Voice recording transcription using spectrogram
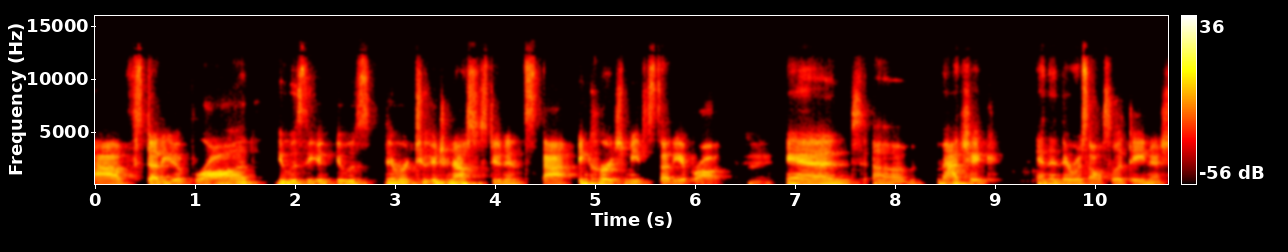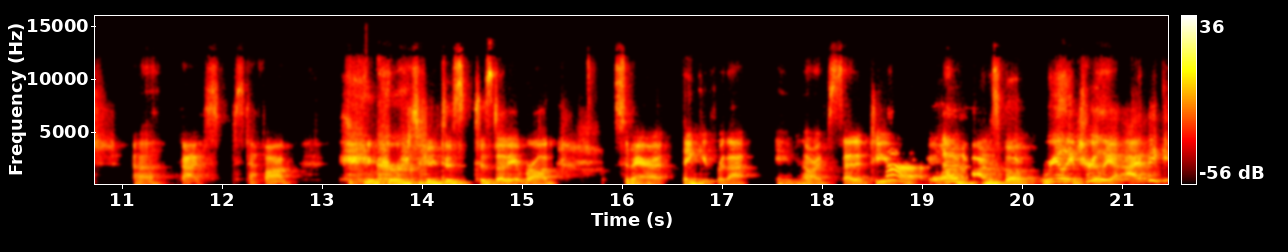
have studied abroad. It mm. was the it was there were two international students that encouraged me to study abroad, and um, Magic, and then there was also a Danish uh, guy, Stefan, encouraged me to to study abroad. Sumera, thank you for that even though I've said it to you yeah. a lot of times, but really, truly, I think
